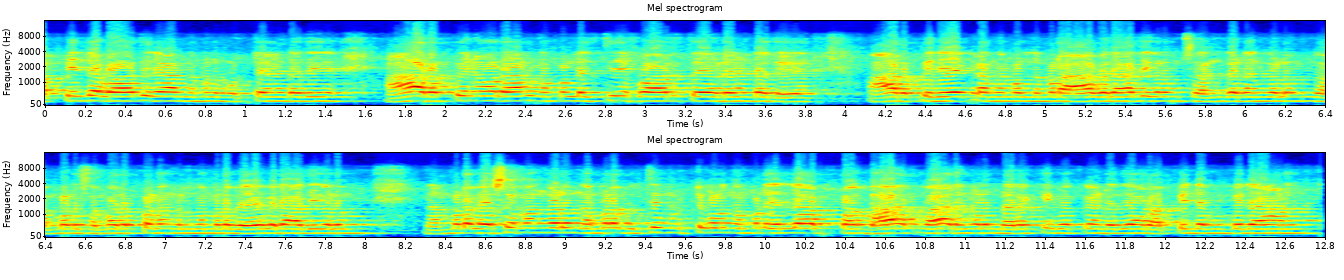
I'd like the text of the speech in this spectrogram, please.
റപ്പിന്റെ വാതിലാണ് നമ്മൾ മുട്ടേണ്ടത്. ആ റപ്പിനോടാണ് നമ്മൾ എത്തിയപാർ തേടേണ്ടത്. ആ റപ്പിലേക്കാണ് നമ്മൾ നമ്മുടെ ആവരാധികളും സങ്കടങ്ങളും നമ്മുടെ സമർപ്പണങ്ങളും നമ്മുടെ വേവരാധികളും നമ്മുടെ വിഷമങ്ങളും നമ്മുടെ ബുദ്ധിമുട്ടുകളും നമ്മുടെ എല്ലാ ഭാരങ്ങളും ഇറക്കി വെക്കേണ്ടത് ആ റപ്പിന്റെ മുമ്പിലാണ്.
